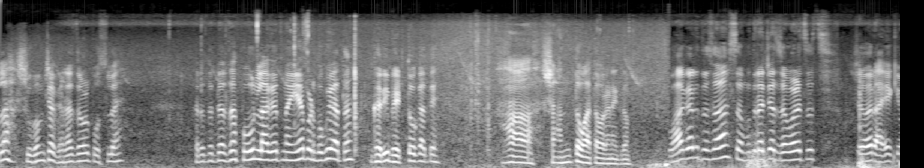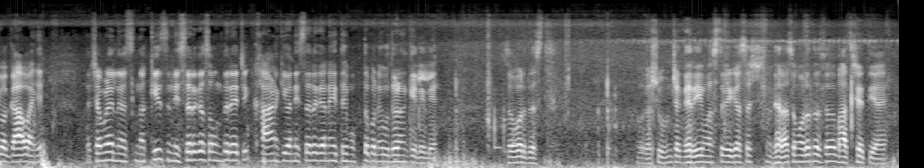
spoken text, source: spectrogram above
चला शुभमच्या घराजवळ पोचलो आहे खरं तर त्याचा फोन लागत नाही आहे पण बघूया आता. घरी भेटतो का ते? हा शांत वातावरण एकदम. वाघर तसं समुद्राच्या जवळचंच शहर आहे किंवा गाव आहे त्याच्यामुळे नस नक्कीच निसर्ग सौंदर्याची खाण किंवा निसर्गाने इथे मुक्तपणे उधळण केलेली आहे. जबरदस्त. बघा शुभमच्या घरी मस्तपैकी असं श- घरासमोरच असं भातशेती आहे.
